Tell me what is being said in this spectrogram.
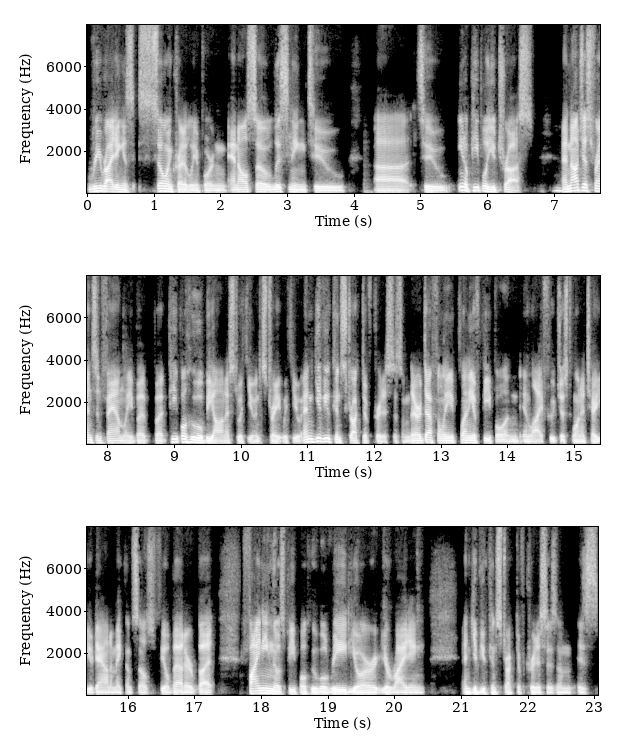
rewriting is so incredibly important, and also listening to uh, to you know people you trust, and not just friends and family, but but people who will be honest with you and straight with you, and give you constructive criticism. There are definitely plenty of people in in life who just want to tear you down and make themselves feel better, but finding those people who will read your your writing and give you constructive criticism is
